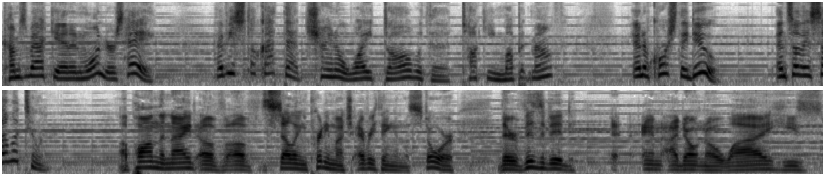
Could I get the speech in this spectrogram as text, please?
comes back in and wonders, hey, have you still got that China white doll with the tucky Muppet mouth? And of course they do. And so they sell it to him. Upon the night of, of selling pretty much everything in the store, they're visited, and I don't know why he's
